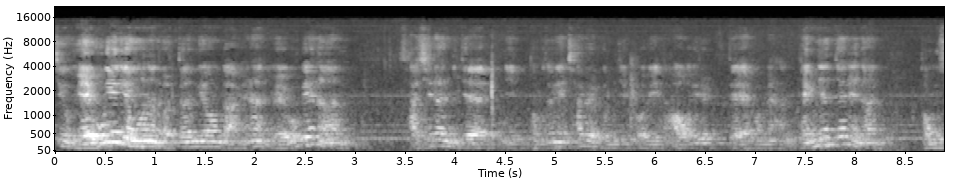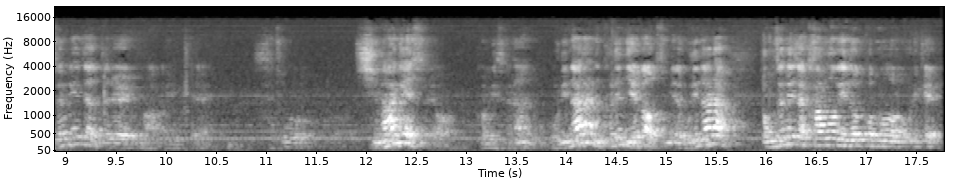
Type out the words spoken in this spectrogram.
지금 외국의 경우는 어떤 경우인가 하면은 외국에는 사실은 이제 이 동성애 차별 금지법이 나오고 이럴 때 보면 한 100년 전에는 동성애자들을 막 이렇게 아주 심하게 했어요. 거기서는 우리나라는 그런 예가 없습니다. 우리나라 동성애자 감옥에 넣고 뭐 이렇게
